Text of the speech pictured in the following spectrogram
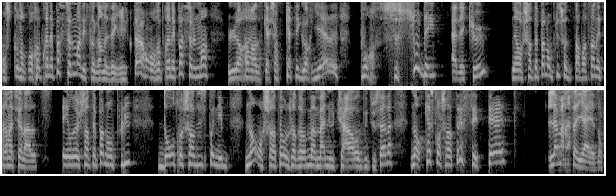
On ne reprenait pas seulement les slogans des agriculteurs, on reprenait pas seulement leurs revendications catégorielles pour se souder avec eux, mais on ne chantait pas non plus, soit dit en passant, l'international. Et on ne chantait pas non plus d'autres chants disponibles. Non, on chantait, on chantait Manu Chao, puis tout ça. Là. Non, qu'est-ce qu'on chantait? C'était la Marseillaise. Donc,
